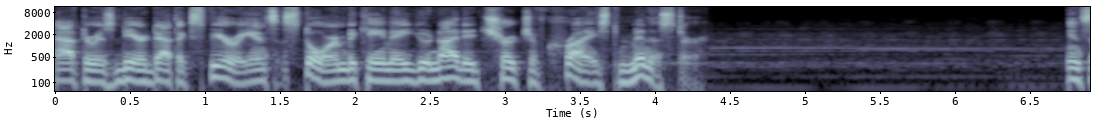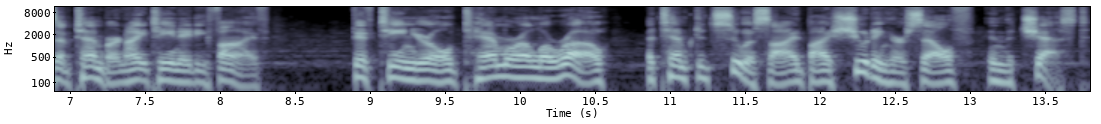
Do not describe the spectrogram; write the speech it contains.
After his near-death experience, Storm became a United Church of Christ minister. In September 1985, 15-year-old Tamara Laroux attempted suicide by shooting herself in the chest.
